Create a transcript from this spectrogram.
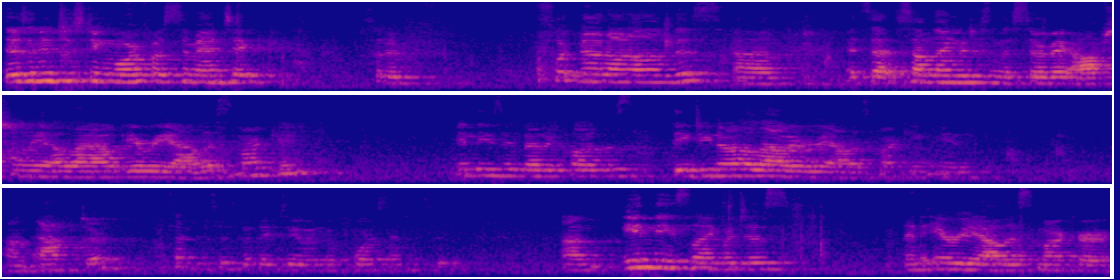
There's an interesting morphosemantic sort of footnote on all of this. Um, it's that some languages in the survey optionally allow irrealis marking in these embedded clauses. They do not allow irrealis marking in um, after sentences, but they do in before sentences. Um, in these languages, an irrealis marker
